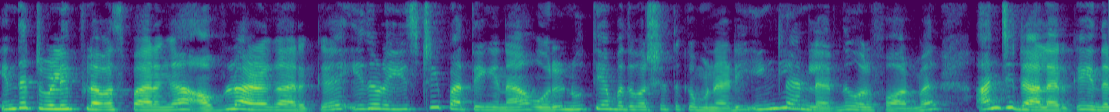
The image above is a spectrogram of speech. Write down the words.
இந்த டுலிப் ஃப்ளவர்ஸ் பாருங்கள் அவ்வளோ அழகாக இருக்குது இதோட ஹிஸ்ட்ரி பார்த்தீங்கன்னா ஒரு நூற்றி ஐம்பது வருஷத்துக்கு முன்னாடி இங்கிலாண்டிலேருந்து ஒரு ஃபார்மர் அஞ்சு டாலருக்கு இந்த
